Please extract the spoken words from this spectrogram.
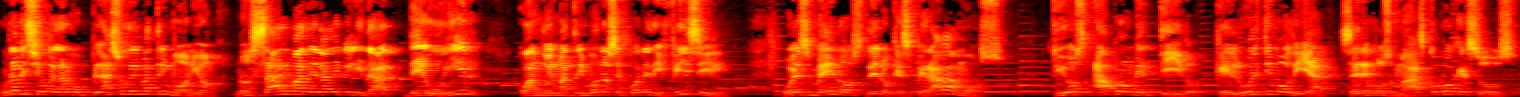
Una visión a largo plazo del matrimonio nos salva de la debilidad de huir cuando el matrimonio se pone difícil o es menos de lo que esperábamos. Dios ha prometido que el último día seremos más como Jesús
